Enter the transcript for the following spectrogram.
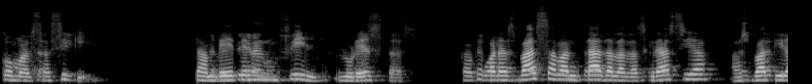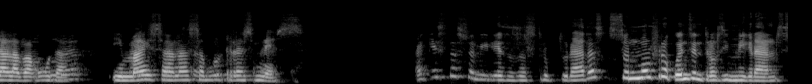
com el tzatziki. També tenen un fill, l'Orestes, que quan es va assabentar de la desgràcia es va tirar la beguda i mai se n'ha sabut res més. Aquestes famílies desestructurades són molt freqüents entre els immigrants.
